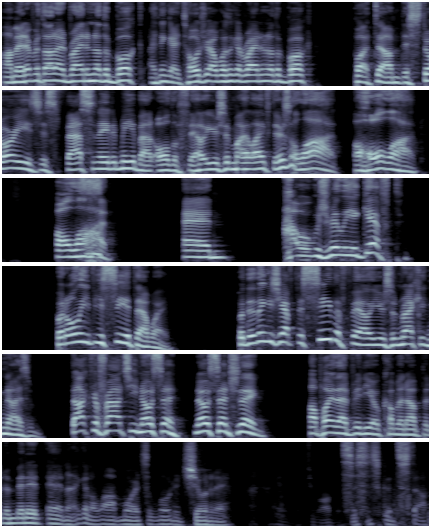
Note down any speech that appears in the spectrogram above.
Um, I never thought I'd write another book. I think I told you I wasn't going to write another book, but um, the story has just fascinated me about all the failures in my life. There's a lot, a whole lot, a lot, and how it was really a gift, but only if you see it that way. But the thing is, you have to see the failures and recognize them. Dr. Fauci, no, no such thing. I'll play that video coming up in a minute, and I got a lot more. It's a loaded show today. This, is good stuff.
